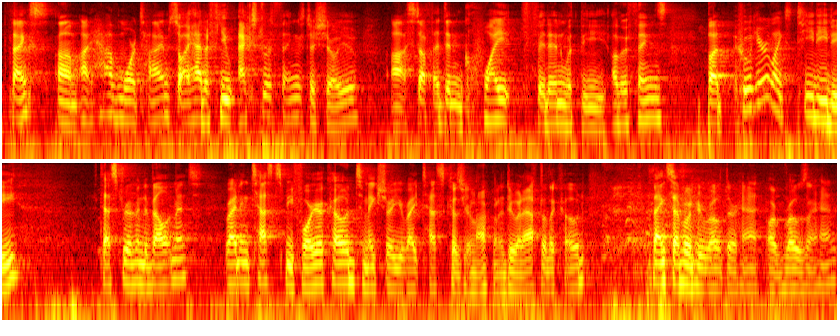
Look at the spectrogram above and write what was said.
Thanks. Um, I have more time, so I had a few extra things to show you, uh, stuff that didn't quite fit in with the other things. But who here likes TDD, test-driven development? writing tests before your code to make sure you write tests because you're not going to do it after the code. Thanks everyone who wrote their hand or rose their hand.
